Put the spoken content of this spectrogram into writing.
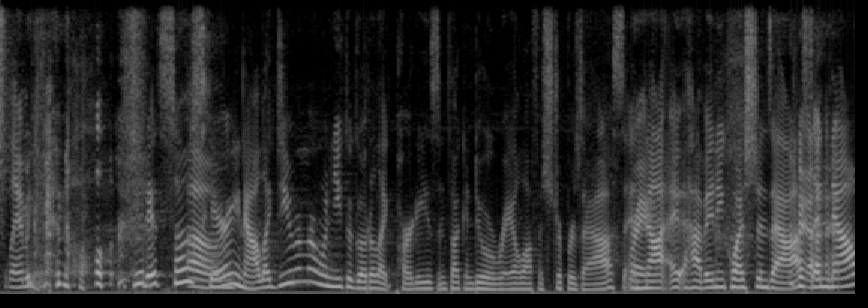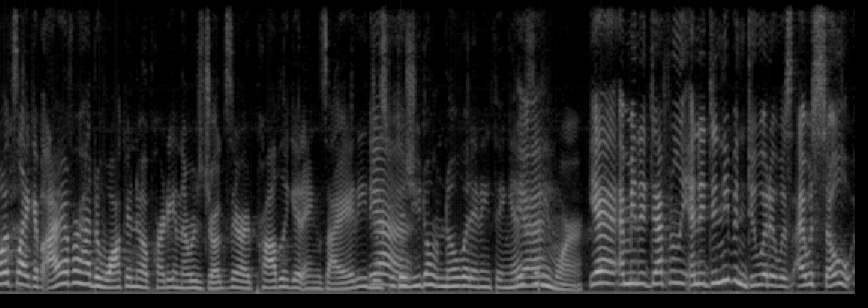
slamming fentanyl. Dude, it's so Um, scary now. Like, do you remember when you could go to like parties and fucking do a rail off a stripper's ass and Right. not have any questions asked? And now it's like if I ever had to walk into a party and there was drugs there, I'd probably get anxiety just Yeah. because you don't know what anything is anymore. Yeah, I mean, it definitely, and it didn't even do what it was. I was so,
